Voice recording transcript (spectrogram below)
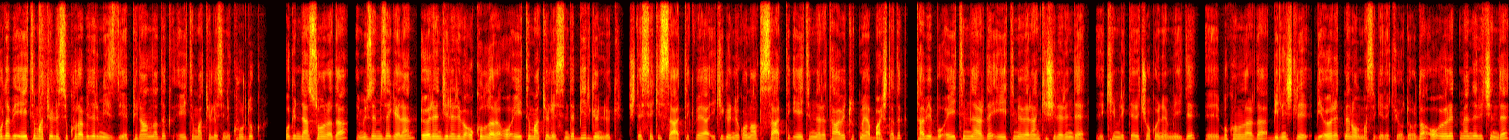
Burada bir eğitim atölyesi kurabilir miyiz diye planladık. Eğitim atölyesini kurduk. O günden sonra da e, müzemize gelen öğrencileri ve okullara o eğitim atölyesinde bir günlük işte 8 saatlik veya 2 günlük 16 saatlik eğitimlere tabi tutmaya başladık. Tabi bu eğitimlerde eğitimi veren kişilerin de e, kimlikleri çok önemliydi. E, bu konularda bilinçli bir öğretmen olması gerekiyordu orada. O öğretmenler için de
